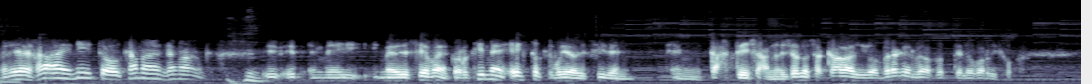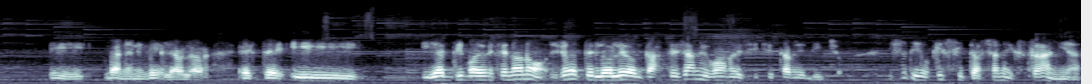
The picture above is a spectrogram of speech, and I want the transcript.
Me decía, hi, Nito, come on, come on. Y, me, decía, bueno, corregime esto que voy a decir en, en castellano. Y yo lo sacaba, digo, ¿verdad que te lo corrijo? Y, bueno, en inglés le hablaba. Este, y, y el tipo me dice, no, no, yo te lo leo en castellano y vos me decís si está bien dicho yo digo, qué situación extraña.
